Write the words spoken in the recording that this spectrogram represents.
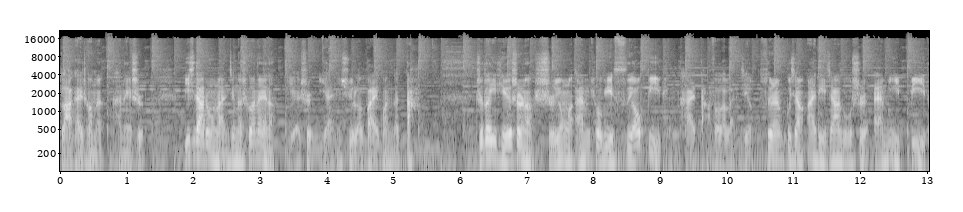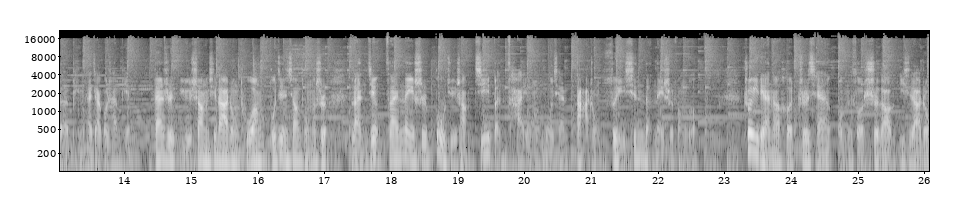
拉开车门看内饰，一汽大众揽境的车内呢也是延续了外观的大。值得一提的是呢，使用了 MQB 四幺 B 平台打造的揽境，虽然不像 ID 家族是 MEB 的平台架构产品，但是与上汽大众途昂不尽相同的是，揽境在内饰布局上基本采用了目前大众最新的内饰风格。这一点呢，和之前我们所试到的一汽大众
